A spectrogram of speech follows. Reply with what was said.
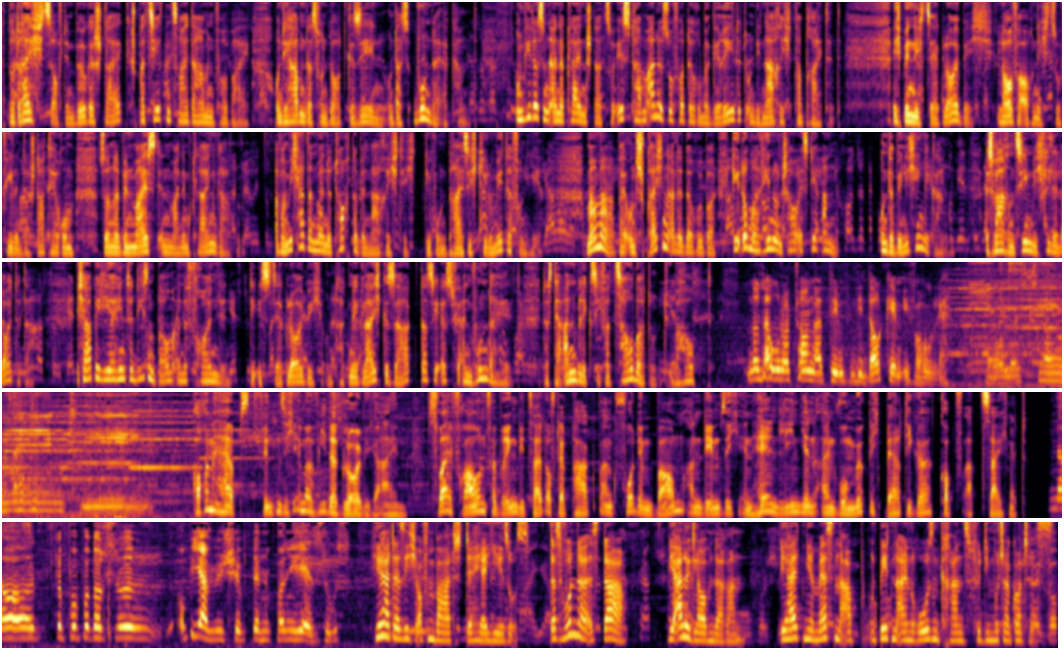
Dort rechts auf dem Bürgersteig spazierten zwei Damen vorbei und die haben das von dort gesehen und als Wunder erkannt. Und wie das in einer kleinen Stadt so ist, haben alle sofort darüber geredet und die Nachricht verbreitet. Ich bin nicht sehr gläubig, laufe auch nicht so viel in der Stadt herum, sondern bin meist in meinem Kleingarten. Aber mich hat dann meine Tochter benachrichtigt, die wohnt 30 Kilometer von hier. Mama, bei uns sprechen alle darüber, geh doch mal hin und schau es dir an. Und da bin ich hingegangen. Es waren ziemlich viele Leute da. Ich habe hier hinter diesem Baum eine Freundin, die ist sehr gläubig und hat mir gleich gesagt, dass sie es für ein Wunder hält, dass der Anblick sie verzaubert und überhaupt. No zauroczona tym widokiem i w ogóle. Auch im Herbst finden sich immer wieder Gläubige ein. Zwei Frauen verbringen die Zeit auf der Parkbank vor dem Baum, an dem sich in hellen Linien ein womöglich bärtiger Kopf abzeichnet. Hier hat er sich offenbart, der Herr Jesus. Das Wunder ist da. Wir alle glauben daran. Wir halten hier Messen ab und beten einen Rosenkranz für die Mutter Gottes.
